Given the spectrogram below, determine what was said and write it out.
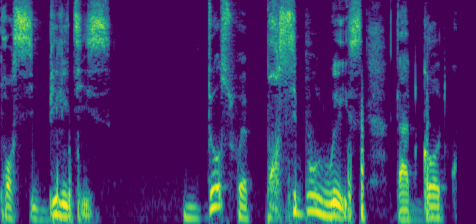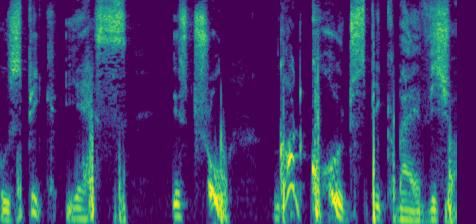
possibilities. Those were possible ways that God could speak. Yes, it's true. God could speak by a vision.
